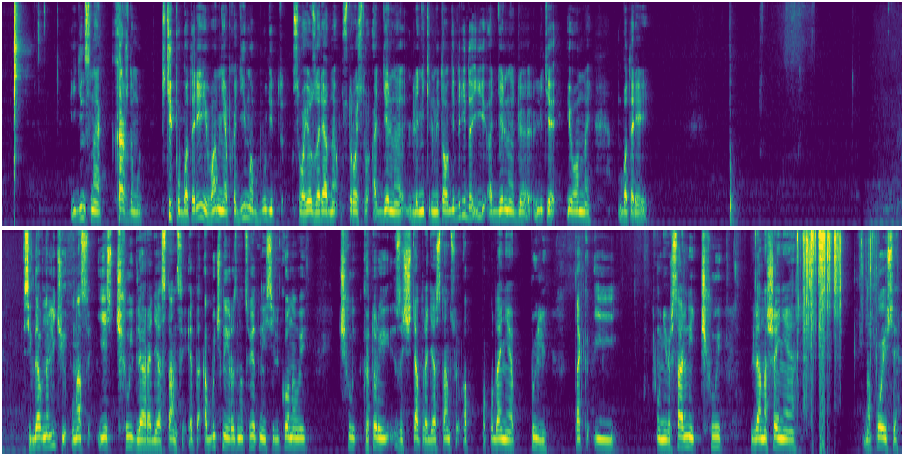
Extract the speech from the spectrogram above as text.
Единственное, каждому типу батареи вам необходимо будет свое зарядное устройство. Отдельное для никель-металл гидрида и отдельное для лития-ионной батареи. Всегда в наличии у нас есть чехлы для радиостанций. Это обычные разноцветные силиконовые чехлы, которые защитят радиостанцию от попадания пыли, так и универсальные чехлы для ношения на поясе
